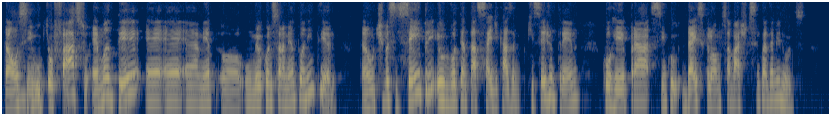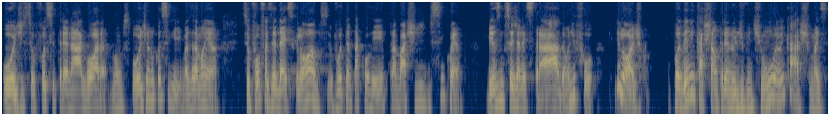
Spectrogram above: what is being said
Então, assim, o que eu faço é manter é, é, é minha, o, meu condicionamento o ano inteiro. Então, tipo assim, sempre eu vou tentar sair de casa, que seja um treino, correr para 10 quilômetros abaixo de 50 minutos. Hoje, se eu fosse treinar agora, vamos supor, hoje eu não consegui, mas amanhã, se eu for fazer 10 quilômetros, eu vou tentar correr para baixo de 50, mesmo que seja na estrada, onde for. E lógico, podendo encaixar um treino de 21, eu encaixo, mas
